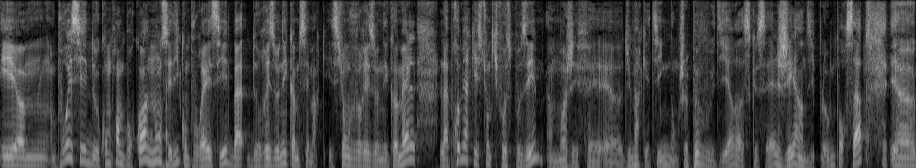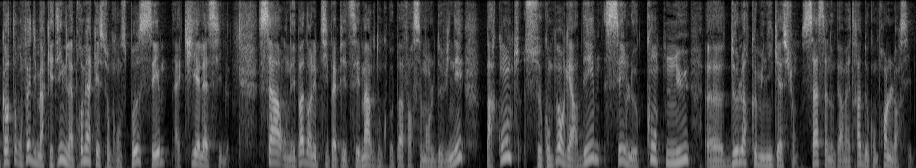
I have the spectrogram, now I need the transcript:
Et euh, pour essayer de comprendre pourquoi, non, on s'est dit qu'on pourrait essayer bah, de raisonner comme ces marques. Et si on veut raisonner comme elles, la première question qu'il faut se poser, euh, moi j'ai fait euh, du marketing, donc je peux vous dire ce que c'est. J'ai un diplôme pour ça. Et quand on fait du marketing, la première question qu'on se pose, c'est à qui est la cible? Ça, on n'est pas dans les petits papiers de ces marques, donc on peut pas forcément le deviner. Par contre, ce qu'on peut regarder, c'est le contenu de leur communication. Ça, ça nous permettra de comprendre leur cible.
